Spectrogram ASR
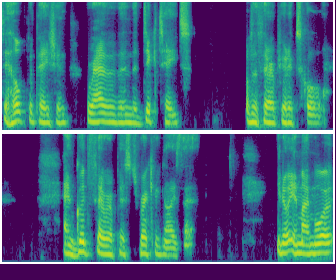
to help the patient rather than the dictates of the therapeutic school. And good therapists recognize that. You know, in my more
